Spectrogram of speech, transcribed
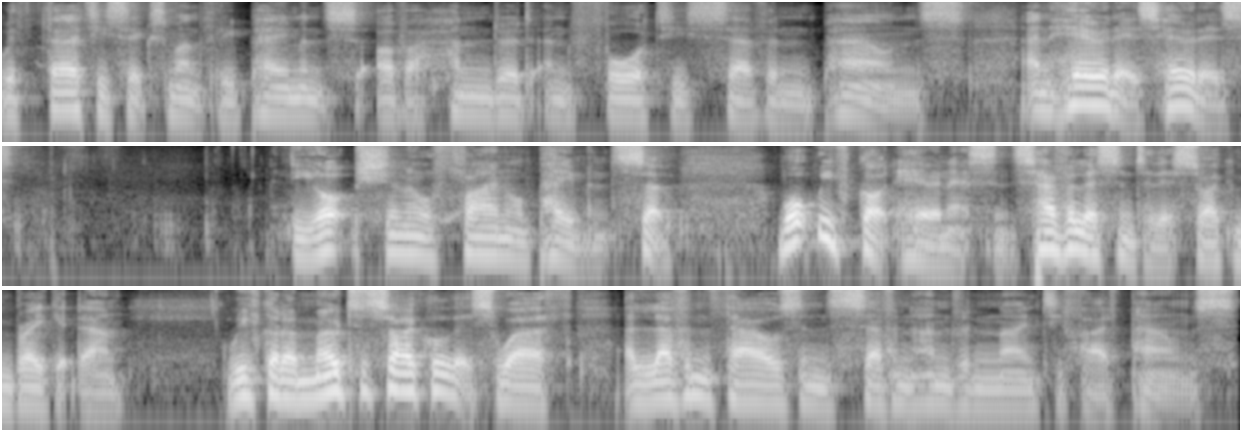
with 36 monthly payments of £147. And here it is, here it is. The optional final payment. So what we've got here, in essence, have a listen to this so I can break it down. We've got a motorcycle that's worth £11,795.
